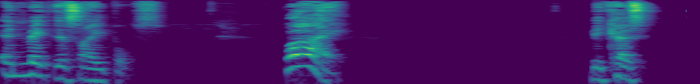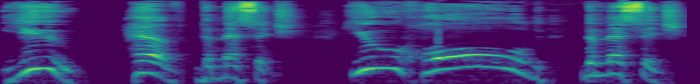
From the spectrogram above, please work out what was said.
and make disciples. Why? Because you have the message. You hold the message.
